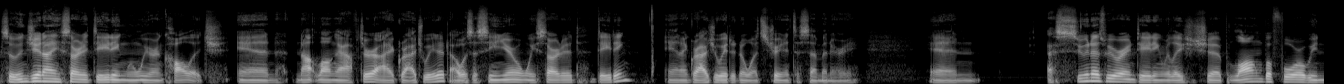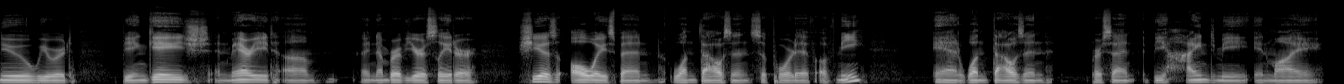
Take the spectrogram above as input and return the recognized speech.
So Unji and I started dating when we were in college, and not long after I graduated, I was a senior when we started dating, and I graduated and went straight into seminary. And as soon as we were in dating relationship, long before we knew we would be engaged and married, um, a number of years later, she has always been 1000 supportive of me and 1000% behind me in my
